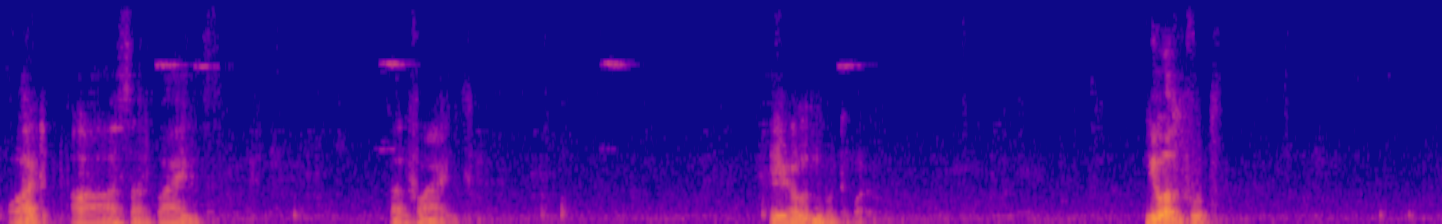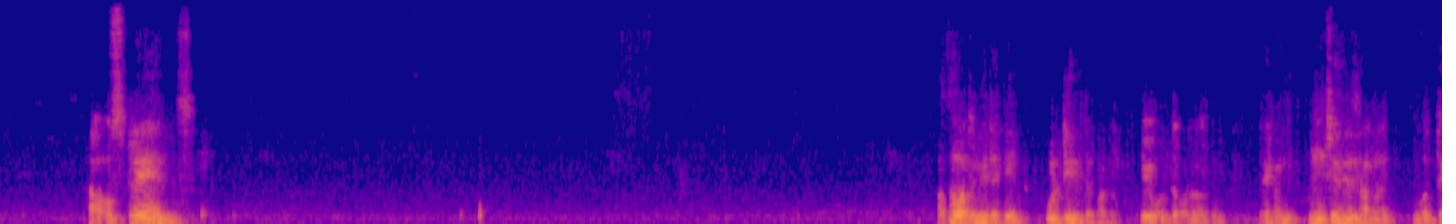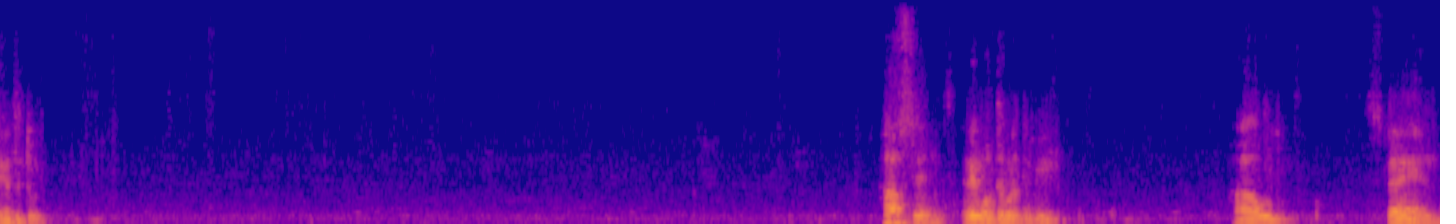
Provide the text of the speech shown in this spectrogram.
What a surprise! Surprise! এভাবেও তুমি করতে পারো। কি অদ্ভুত। স্ট্রেঞ্জ অথবা তুমি এটাকে উল্টে দিতে পারো। কেউ করতে পারো দেখুন মুছে দিয়ে সামনে উপর থেকে দুটো হাউ স্ট্রেঞ্জ এটা বলতে পারো তুমি হাউ স্ট্রেঞ্জ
